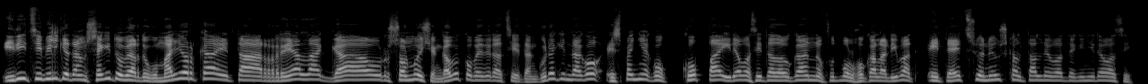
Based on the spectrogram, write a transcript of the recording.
Iritzi bilketan segitu behar dugu Mallorca eta Reala gaur sonmoixen gaueko bederatzietan. Gurekin dago Espainiako kopa irabazita daukan futbol jokalari bat eta ez zuen euskal talde bat egin irabazi.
